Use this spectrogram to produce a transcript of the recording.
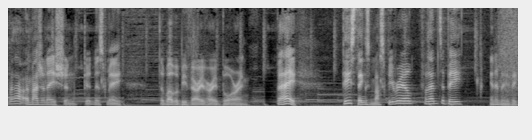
without imagination, goodness me, the world would be very, very boring. But hey, these things must be real for them to be in a movie.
